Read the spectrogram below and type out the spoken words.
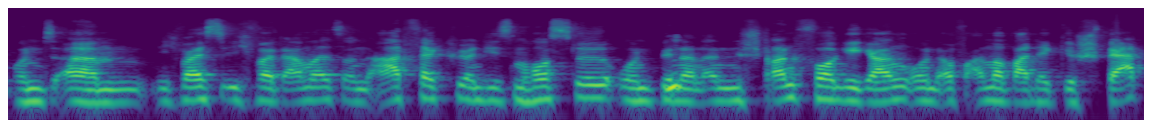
Und ähm, ich weiß, ich war damals an Art Factory an diesem Hostel und bin mhm. dann an den Strand vorgegangen und auf einmal war der gesperrt.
